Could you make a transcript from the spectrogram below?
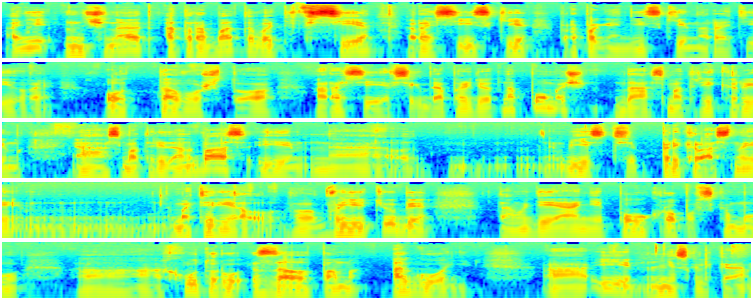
они начинают отрабатывать все российские пропагандистские нарративы от того, что Россия всегда придет на помощь. Да, смотри Крым, смотри Донбасс. И есть прекрасный материал в YouTube там, где они по Укроповскому э, хутору залпом огонь. Э, и несколько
